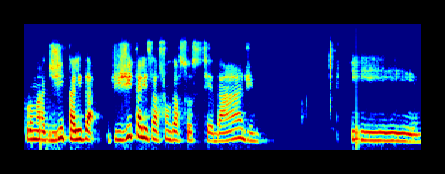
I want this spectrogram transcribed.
por uma digitalização da sociedade e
